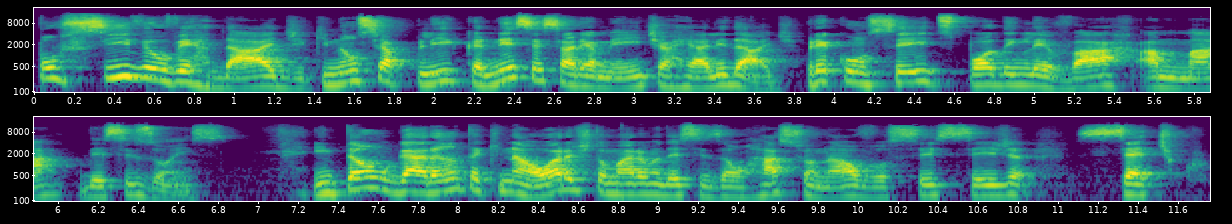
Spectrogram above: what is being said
possível verdade que não se aplica necessariamente à realidade. Preconceitos podem levar a má decisões. Então, garanta que na hora de tomar uma decisão racional você seja cético,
